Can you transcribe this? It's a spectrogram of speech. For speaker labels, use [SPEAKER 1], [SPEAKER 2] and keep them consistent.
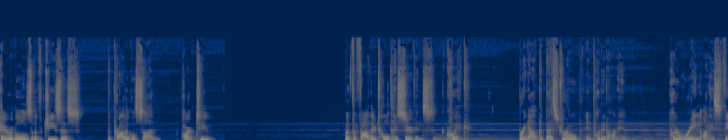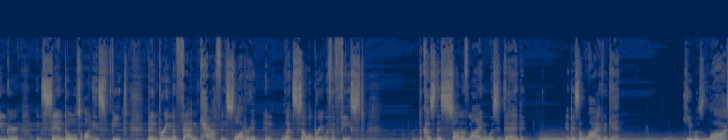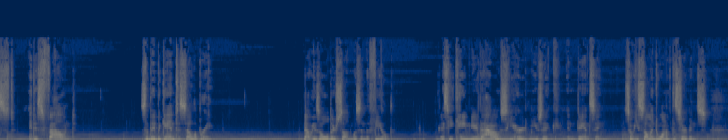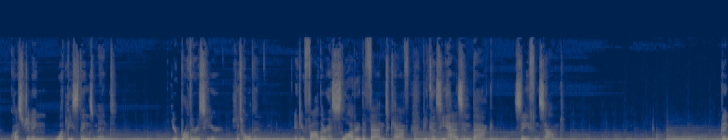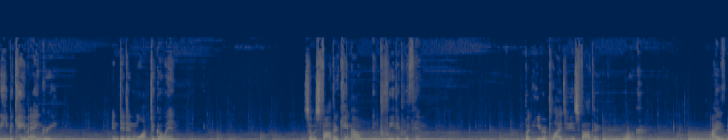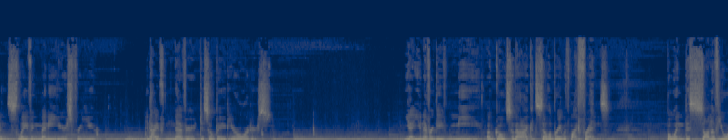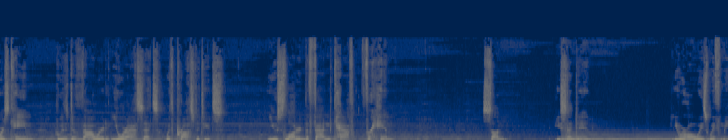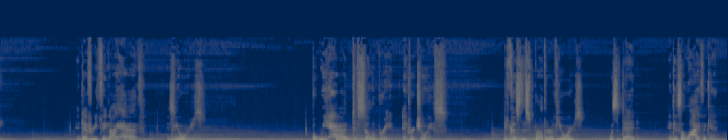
[SPEAKER 1] Parables of Jesus, the Prodigal Son, Part 2. But the father told his servants, Quick, bring out the best robe and put it on him. Put a ring on his finger and sandals on his feet. Then bring the fattened calf and slaughter it, and let's celebrate with a feast. Because this son of mine was dead and is alive again. He was lost and is found. So they began to celebrate. Now his older son was in the field. As he came near the house, he heard music and dancing, so he summoned one of the servants, questioning what these things meant. Your brother is here, he told him, and your father has slaughtered the fattened calf because he has him back, safe and sound. Then he became angry and didn't want to go in. So his father came out and pleaded with him. But he replied to his father, Look, I have been slaving many years for you, and I have never disobeyed your orders. Yet you never gave me a goat so that I could celebrate with my friends. But when this son of yours came, who has devoured your assets with prostitutes, you slaughtered the fattened calf for him. Son, he said to him, You are always with me, and everything I have is yours. But we had to celebrate and rejoice, because this brother of yours was dead and is alive again.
